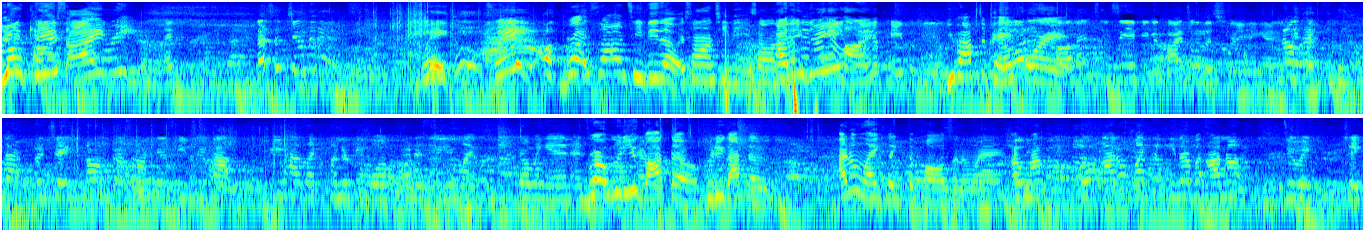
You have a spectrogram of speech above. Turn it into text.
Yo, KSI. That's in two minutes. Wait, wait, bro. It's not on TV though. It's not on TV. It's not on Are they doing it live? You have to pay for it. Comments and see if you can find someone that's streaming it. No, it's that uh, Jake um, posted on his YouTube that he has like 100 people on his team like going in and Bro, who do you got though? Who do you got though? I don't like like the Pauls in a way. Oh, I'm, well, I don't like them either, but I'm not doing Jake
